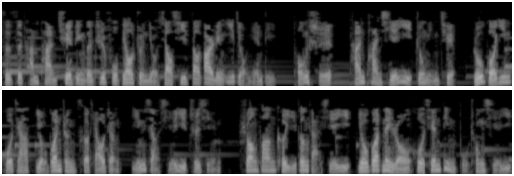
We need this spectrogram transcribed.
此次谈判确定的支付标准有效期到二零一九年底。同时，谈判协议中明确，如果因国家有关政策调整影响协议执行，双方可以更改协议有关内容或签订补充协议。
